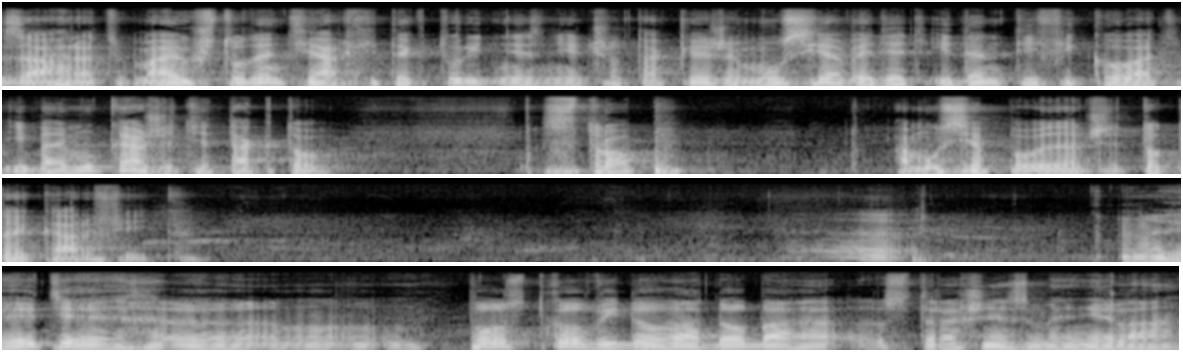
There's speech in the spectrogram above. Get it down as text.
zahrať. Majú študenti architektúry dnes niečo také, že musia vedieť identifikovať, iba im ukážete takto strop a musia povedať, že toto je karfík. Viete, postcovidová doba strašne zmenila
